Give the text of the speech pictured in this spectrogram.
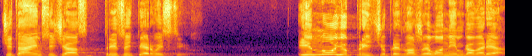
Читаем сейчас 31 стих. Иную притчу предложил он им, говоря,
